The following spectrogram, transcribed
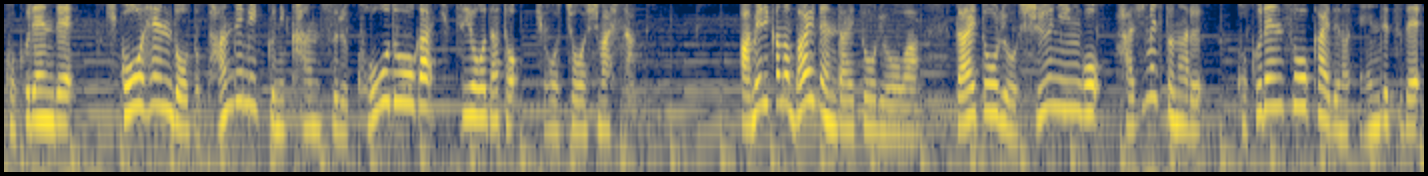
国連で気候変動とパンデミックに関する行動が必要だと強調しました。アメリカのバイデン大統領は大統領就任後初めてとなる国連総会での演説で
